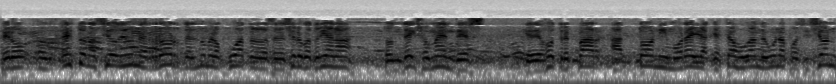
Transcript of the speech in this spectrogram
Pero eh, esto nació de un error del número 4 de la selección ecuatoriana, don Deiso Méndez, que dejó trepar a Tony Moreira, que está jugando en una posición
